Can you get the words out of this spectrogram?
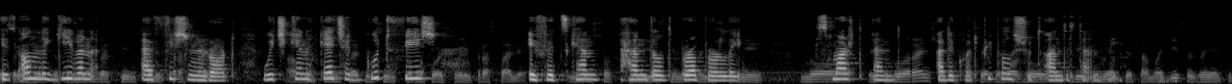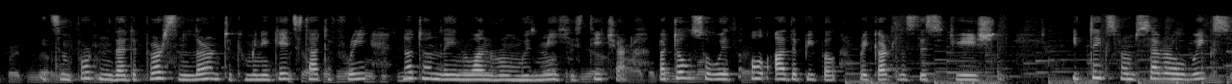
is only given a fishing rod, which can catch a good fish if it can handled properly. Smart and adequate people should understand me. It's important that a person learn to communicate stutter-free not only in one room with me, his teacher, but also with all other people, regardless the situation. It takes from several weeks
